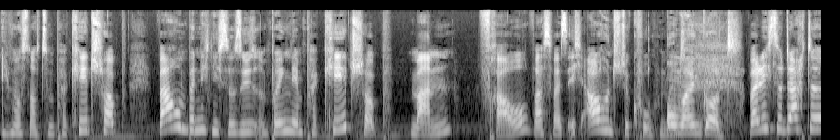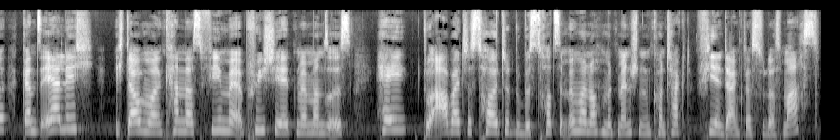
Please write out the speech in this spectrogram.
ich muss noch zum Paketshop. Warum bin ich nicht so süß und bringe dem Paketshop-Mann, Frau, was weiß ich, auch ein Stück Kuchen mit? Oh mein Gott. Weil ich so dachte, ganz ehrlich, ich glaube, man kann das viel mehr appreciaten, wenn man so ist, hey, du arbeitest heute, du bist trotzdem immer noch mit Menschen in Kontakt. Vielen Dank, dass du das machst.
